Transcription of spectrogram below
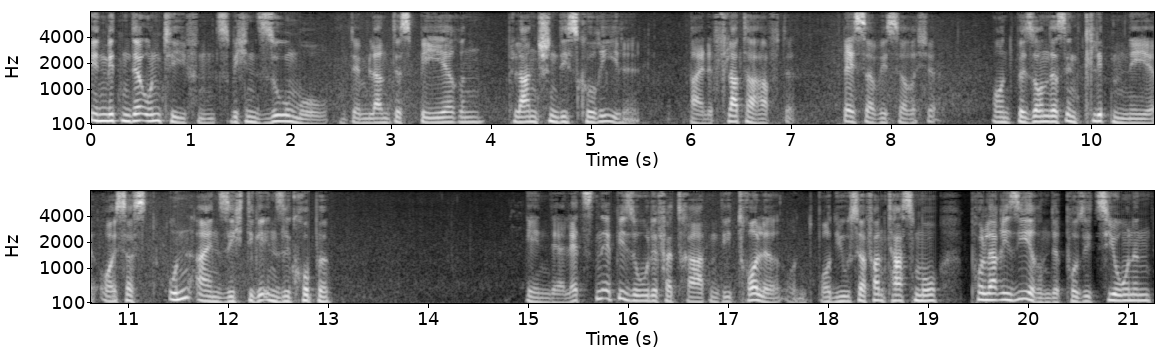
Inmitten der Untiefen zwischen Sumo und dem Land des Bären planschen die Skurrilen, eine flatterhafte, besserwisserische und besonders in Klippennähe äußerst uneinsichtige Inselgruppe. In der letzten Episode vertraten die Trolle und Producer Phantasmo polarisierende Positionen,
